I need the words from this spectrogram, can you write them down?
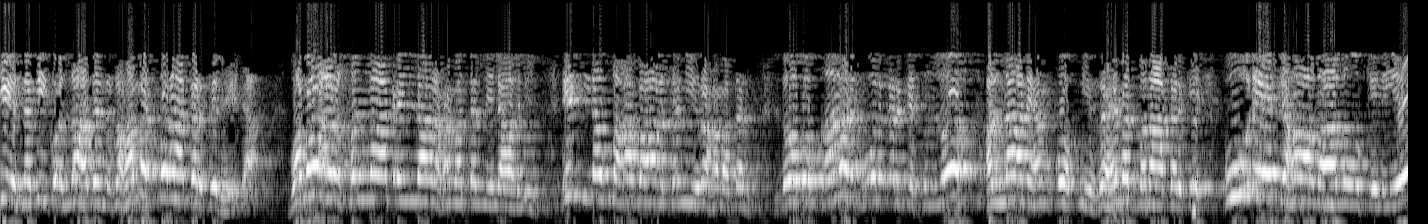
کہ نبی کو اللہ نے رحمت بنا کر کے بھیجا۔ وما ارسلنا کا اللہ رحمت ان رحمت لوگوں کان کھول کر کے سن لو اللہ نے ہم کو اپنی رحمت بنا کر کے پورے جہاں والوں کے لیے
